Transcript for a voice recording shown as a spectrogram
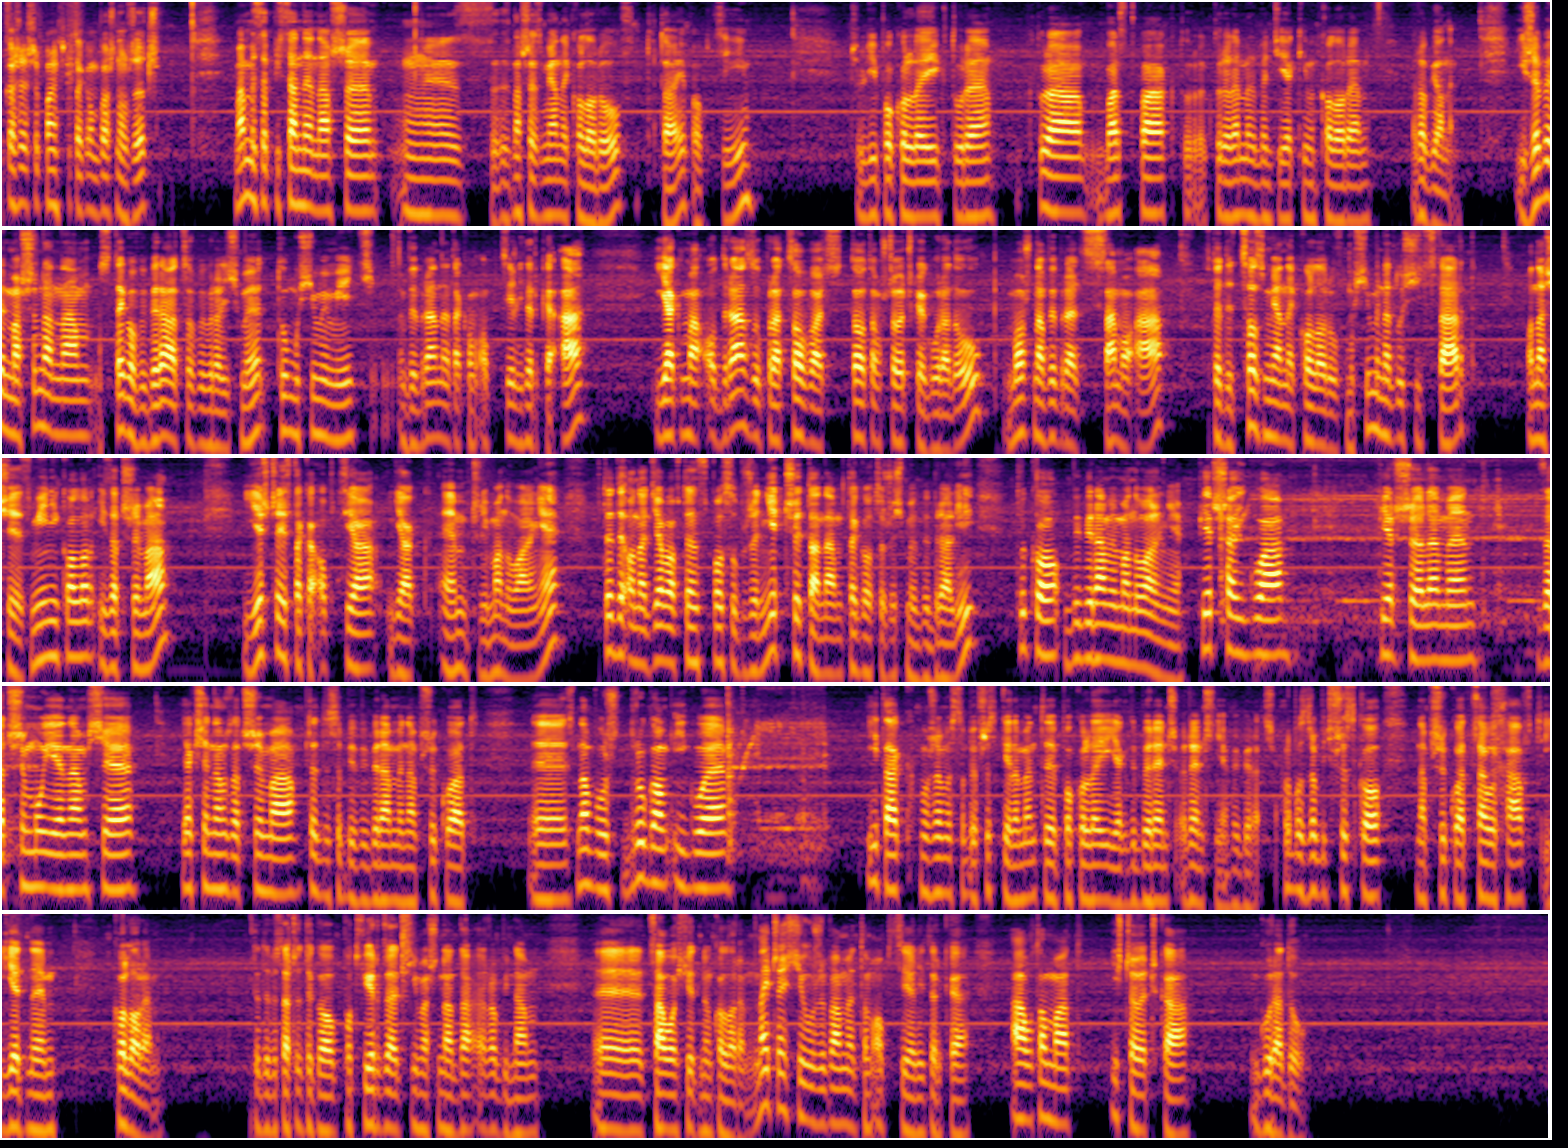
pokażę jeszcze Państwu taką ważną rzecz. Mamy zapisane nasze, mm, nasze zmiany kolorów tutaj w opcji, czyli po kolei, które, która warstwa, który, który element będzie jakim kolorem robiony. I żeby maszyna nam z tego wybierała, co wybraliśmy, tu musimy mieć wybrane taką opcję literkę A. Jak ma od razu pracować to tą szczałeczkę góra-dół, można wybrać samo A. Wtedy co zmianę kolorów musimy nadusić start. Ona się zmieni kolor i zatrzyma. Jeszcze jest taka opcja jak M, czyli manualnie. Wtedy ona działa w ten sposób, że nie czyta nam tego, co żeśmy wybrali, tylko wybieramy manualnie. Pierwsza igła, pierwszy element, zatrzymuje nam się. Jak się nam zatrzyma, wtedy sobie wybieramy na przykład e, znowuż drugą igłę. I tak możemy sobie wszystkie elementy po kolei jak gdyby ręcz, ręcznie wybierać. Albo zrobić wszystko, na przykład cały haft jednym kolorem. Wtedy wystarczy tego potwierdzać i maszyna da, robi nam e, całość jednym kolorem. Najczęściej używamy tą opcję literkę automat i szczeleczka góra-dół.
